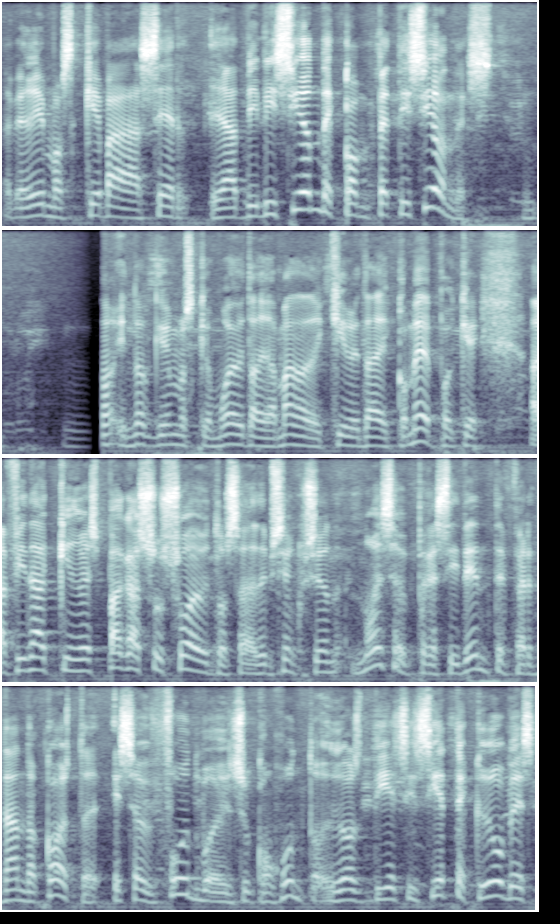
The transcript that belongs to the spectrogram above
veremos qué va a hacer la división de competiciones. y no queremos que mueva la mano de quien le da de comer, porque al final quien les paga sus sueldos a la división no es el presidente Fernando Costa, es el fútbol en su conjunto, los 17 clubes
